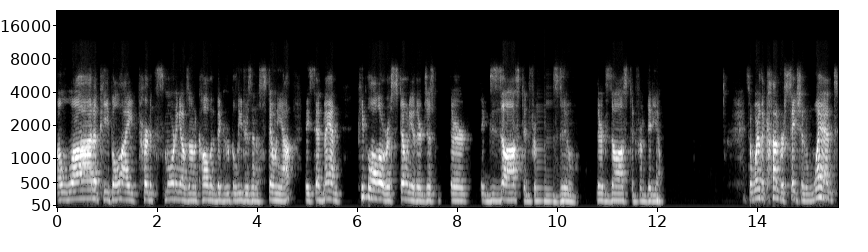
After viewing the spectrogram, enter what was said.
a lot of people, I heard it this morning, I was on a call with a big group of leaders in Estonia. They said, man, people all over Estonia, they're just, they're exhausted from Zoom. They're exhausted from video. So where the conversation went,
